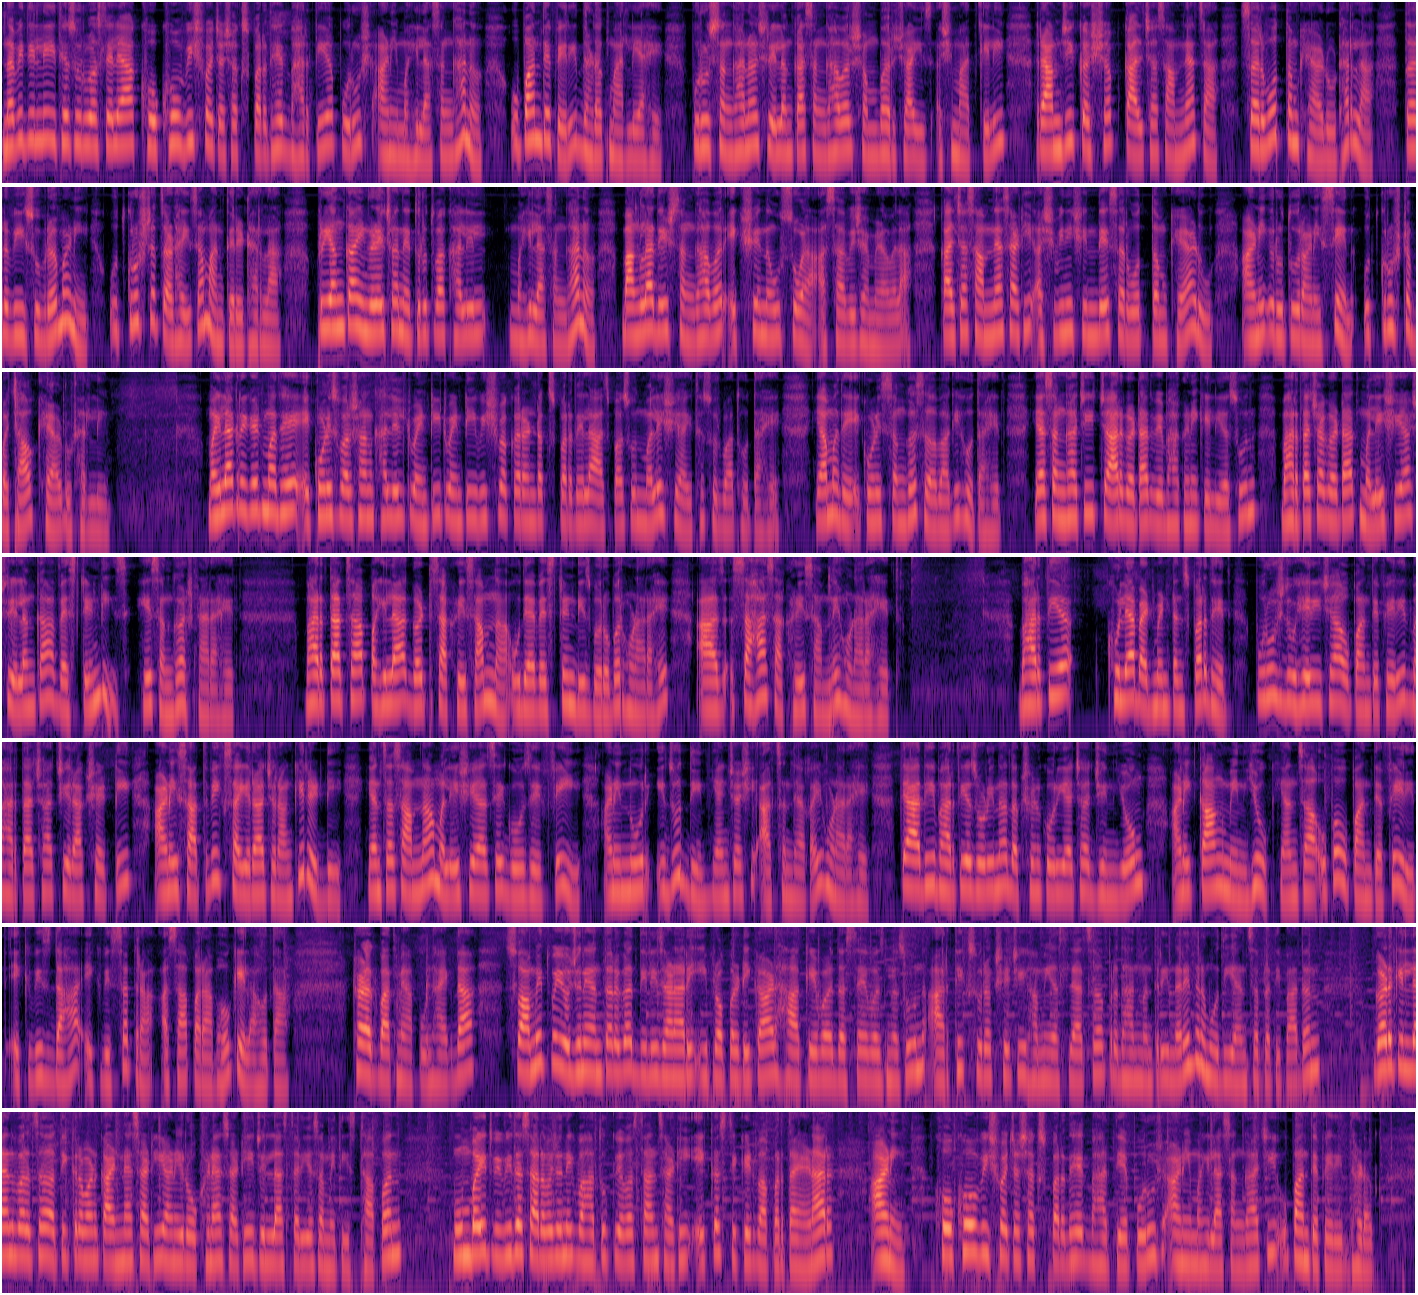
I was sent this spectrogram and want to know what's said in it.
नवी दिल्ली इथे सुरू असलेल्या खो खो विश्वचषक स्पर्धेत भारतीय पुरुष आणि महिला संघानं उपांत्य फेरीत धडक मारली आहे. पुरुष संघानं श्रीलंका संघावर शंभर चाळीस अशी मात केली. रामजी कश्यप कालच्या सामन्याचा सर्वोत्तम खेळाडू ठरला तर व्ही. सुब्रमणी उत्कृष्ट चढाईचा मानकरी ठरला. प्रियंका इंगळेच्या नेतृत्वाखालील महिला संघानं बांगलादेश संघावर एकशे नऊ सोळा असा विजय मिळवला. कालच्या सामन्यासाठी अश्विनी शिंदे सर्वोत्तम खेळाडू आणि ऋतुराणी सेन उत्कृष्ट बचाव खेळाडू ठरली. महिला क्रिकेटमध्ये एकोणीस वर्षांखालील ट्वेंटी ट्वेंटी विश्वकरंडक स्पर्धेला आजपासून मलेशिया इथं सुरुवात होत आहे. यामध्ये एकोणीस संघ सहभागी होत आहेत. या संघाची चार गटात विभागणी केली असून भारताच्या गटात मलेशिया श्रीलंका वेस्ट इंडिज हे संघ असणार आहेत. भारताचा पहिला गट साखळी सामना उद्या वेस्ट इंडिजबरोबर होणार आहे. आज सहा साखळी सामने होणार आहेत. भारतीय खुल्या बॅडमिंटन स्पर्धेत पुरुष दुहेरीच्या उपांत्य फेरीत भारताच्या चिराग शेट्टी आणि सात्विक साईराज रांकीरेड्डी यांचा सामना मलेशियाचे गोझे फेई आणि नूर इजुद्दीन यांच्याशी आज संध्याकाळी होणार आहे. त्याआधी भारतीय जोडीनं दक्षिण कोरियाच्या जिन योंग आणि कांग मिन ह्यूक यांचा उपउपांत्य फेरीत एकवीस दहा एकवीस सतरा असा पराभव केला होता. ठळक बातम्या पुन्हा एकदा. स्वामित्व योजनेअंतर्गत दिली जाणारी ई प्रॉपर्टी कार्ड हा केवळ दस्तऐवज नसून आर्थिक सुरक्षेची हमी असल्याचं प्रधानमंत्री नरेंद्र मोदी यांचं प्रतिपादन. गड किल्ल्यांवरचं अतिक्रमण काढण्यासाठी आणि रोखण्यासाठी जिल्हास्तरीय समिती स्थापन. मुंबईत विविध सार्वजनिक वाहतूक व्यवस्थांसाठी एकच तिकीट वापरता येणार आणि खो खो विश्वचषक स्पर्धेत भारतीय पुरुष आणि महिला संघाची उपांत्य फेरीत धडक.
